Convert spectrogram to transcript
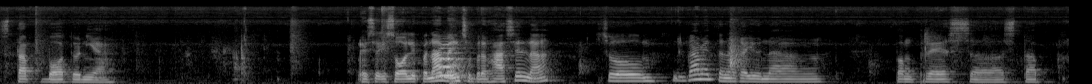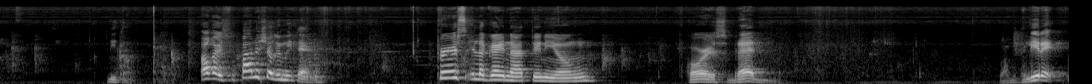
stop button niya. Okay, so isoli pa namin, sobrang hassle na. So, gamit na lang kayo ng pang-press uh, stop dito. Okay, so paano siya gamitin? First, ilagay natin yung, of course, bread. Huwag daliri.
